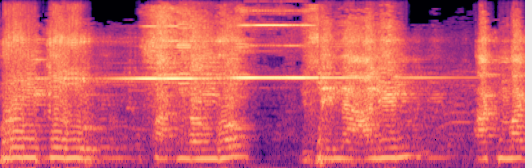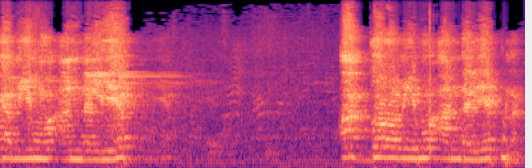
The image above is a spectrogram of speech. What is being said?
borom këru Fat Ndongo di Seydina Alioune ak magam yi mu àndal yépp ak gorom yi mu àndal yépp nag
